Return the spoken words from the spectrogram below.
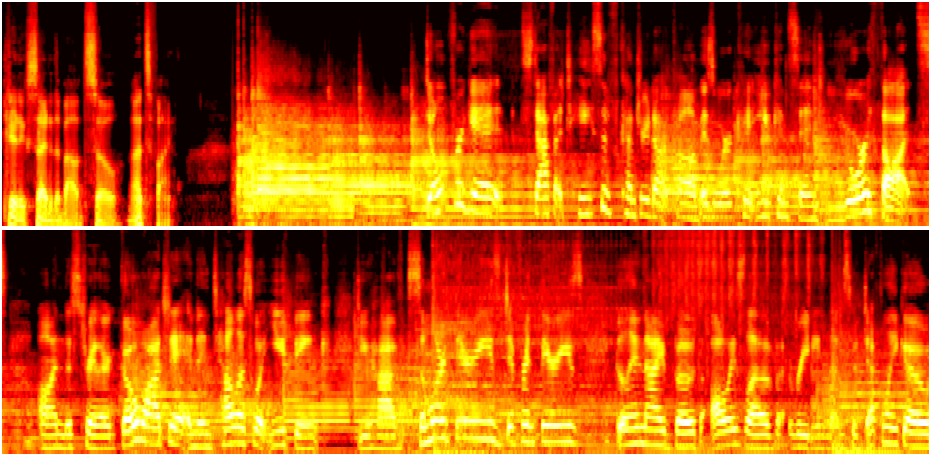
get excited about, so that's fine. Don't forget, staff at tasteofcountry.com is where you can send your thoughts on this trailer. Go watch it and then tell us what you think. Do you have similar theories, different theories? Billy and I both always love reading them, so definitely go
